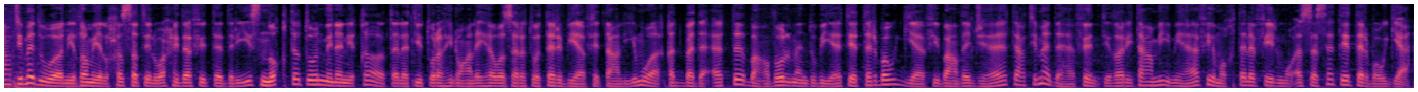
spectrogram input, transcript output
اعتماد نظام الحصة الواحدة في التدريس نقطة من النقاط التي تراهن عليها وزارة التربية في التعليم وقد بدأت بعض المندوبيات التربوية في بعض الجهات اعتمادها في انتظار تعميمها في مختلف المؤسسات التربوية.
